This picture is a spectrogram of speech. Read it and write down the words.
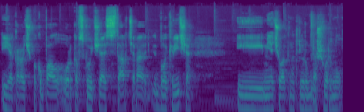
И я, короче, покупал орковскую часть стартера Black Rich, и меня чувак на 3 рубля швырнул.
